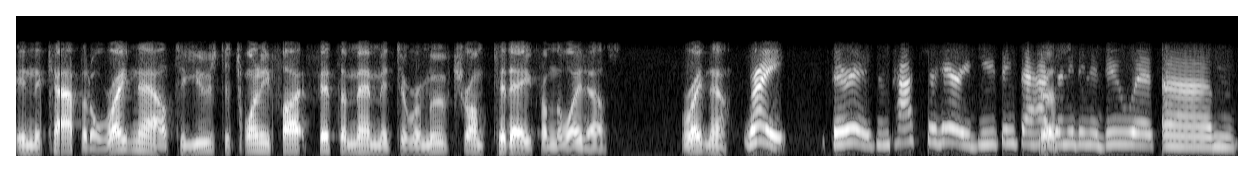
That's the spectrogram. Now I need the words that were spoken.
in the Capitol right now to use the 25th Amendment to remove Trump today from the White House. Right now, Right, there is. And Pastor Harry, do you think that has Yes. anything to do with um,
